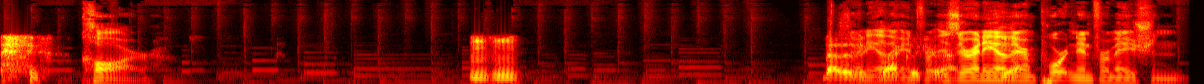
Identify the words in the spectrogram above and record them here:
car. mm-hmm. That Is is, there any other exactly info- correct. is there any other Yeah. important information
